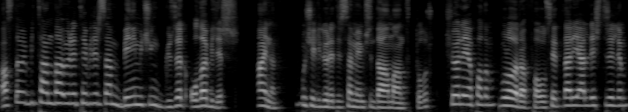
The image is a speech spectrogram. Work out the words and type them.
Aslında bir tane daha üretebilirsem benim için güzel olabilir. Aynen. Bu şekilde üretirsem benim için daha mantıklı olur. Şöyle yapalım. Buralara faucetler yerleştirelim.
